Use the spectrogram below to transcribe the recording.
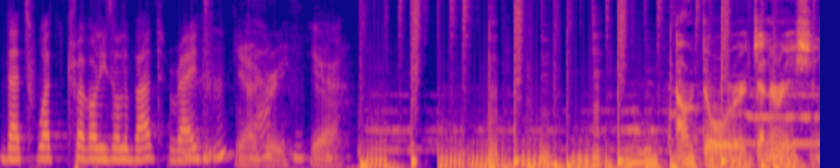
that's what travel is all about, right? Mm-hmm. Yeah, yeah, I agree. Yeah. Outdoor Generation.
